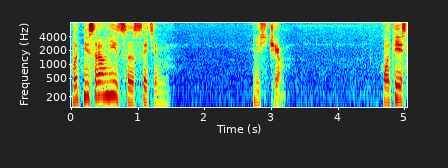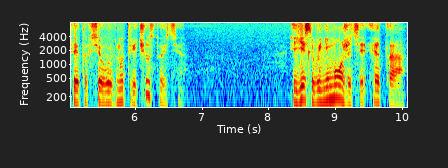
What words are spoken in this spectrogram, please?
Вот не сравнится с этим ни с чем. Вот если это все вы внутри чувствуете, и если вы не можете это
